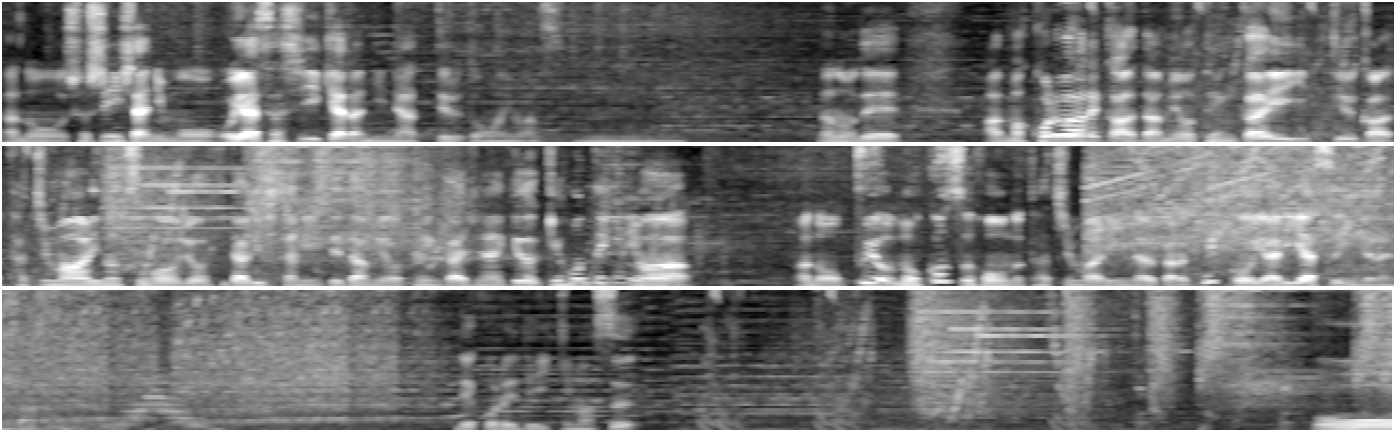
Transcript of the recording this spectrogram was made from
あの、初心者にもお優しいキャラになってると思います。うん。なので、あ、まあ、これはあれか、ダメを展開っていうか、立ち回りの都合上、左下にいてダメを展開しないけど、基本的には、あの、プヨ残す方の立ち回りになるから、結構やりやすいんじゃないのかな。で、これでいきます。おー。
